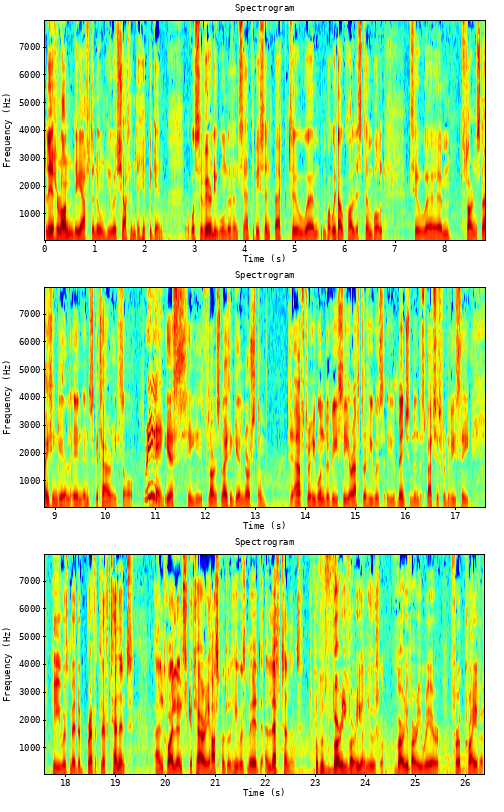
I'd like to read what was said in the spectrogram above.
Later on in the afternoon, he was shot in the hip again was severely wounded and had to be sent back to um, what we now call Istanbul, to um, Florence Nightingale in, in Scutari. So really, he, yes, he, Florence Nightingale nursed him. After he won the VC, or after he was he was mentioned in dispatches for the VC, he was made a brevet lieutenant, and while in Scutari Hospital, he was made a lieutenant. So it was very, very unusual, very, very rare for a private,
